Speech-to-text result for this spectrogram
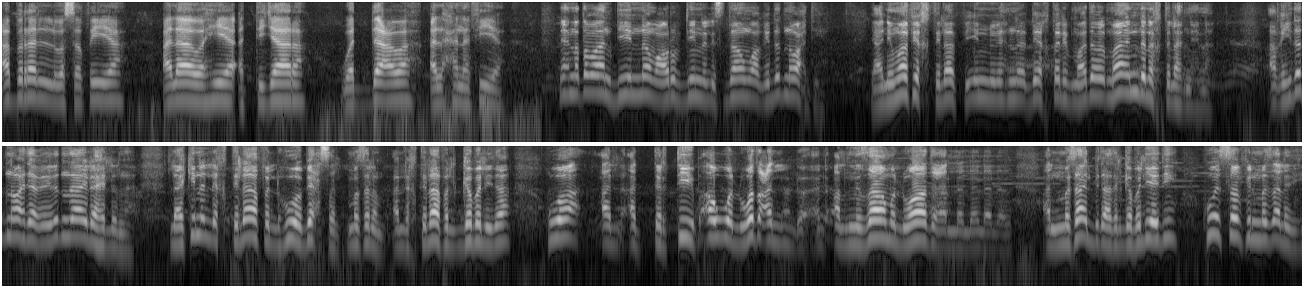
عبر الوسطية ألا وهي التجارة والدعوة الحنفية. نحن طبعا ديننا معروف دين الإسلام وعقيدتنا واحدة يعني ما في اختلاف في إنه نحن ده يختلف. ما ده ما عندنا اختلاف نحن. عقيدتنا واحدة عقيدتنا لا إله إلا الله. لكن الاختلاف اللي هو بيحصل مثلا الاختلاف القبلي ده هو الترتيب أو الوضع النظام الواضع المسائل بتاعت القبلية دي هو السبب في المسألة دي.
